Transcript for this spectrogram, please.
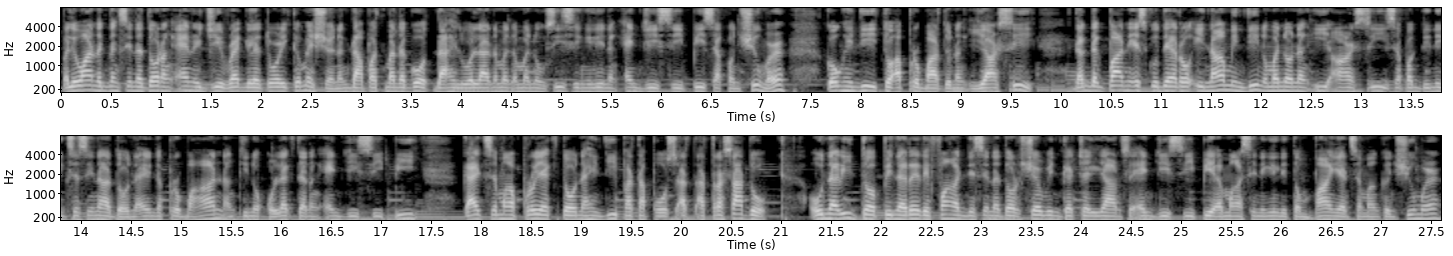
Paliwanag ng Senador ang Energy Regulatory Commission ang dapat managot dahil wala naman umanong sisingilin ng NGCP sa consumer kung hindi ito aprobado ng ERC. Dagdag pa ni Escudero, inamin din umano ng ERC sa pagdinig sa sa Senado na ay naprobahan ang kinukolekta ng NGCP kahit sa mga proyekto na hindi pa tapos at atrasado. Una rito, pinare-refund ni Senador Sherwin Gatchalian sa NGCP ang mga siningil nitong bayad sa mga consumer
